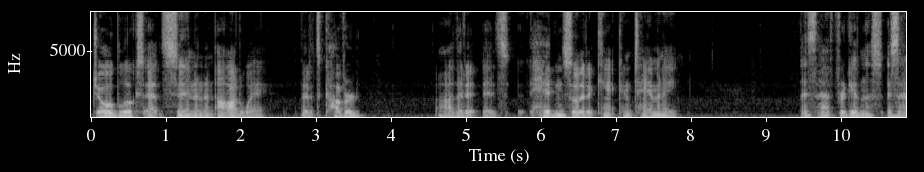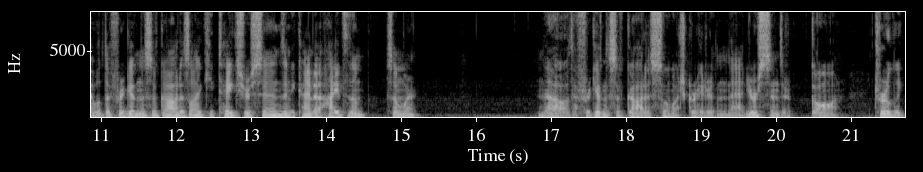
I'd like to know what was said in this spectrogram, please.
Job looks at sin in an odd way that it's covered, uh, that it, it's hidden so that it can't contaminate. Is that forgiveness? Is that what the forgiveness of God is like? He takes your sins and he kind of hides them somewhere? No, the forgiveness of God is so much greater than that. Your sins are gone, truly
